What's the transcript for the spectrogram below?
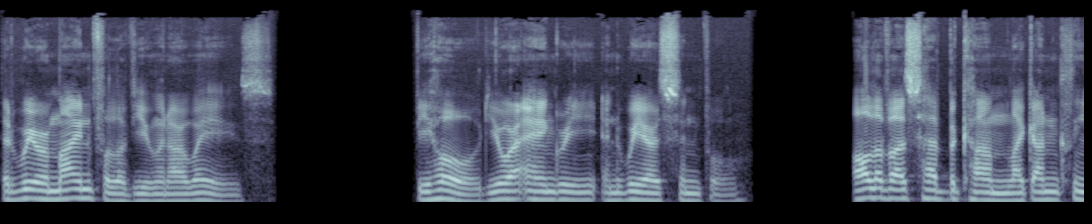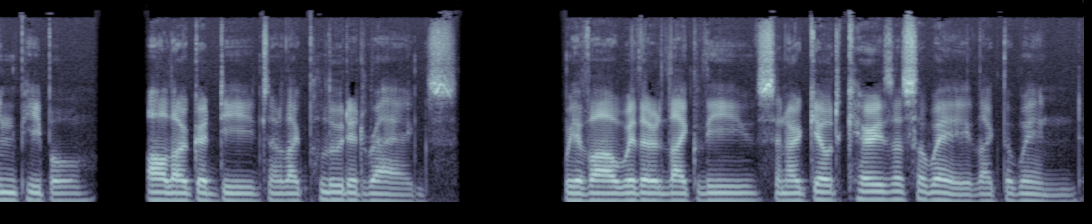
that we were mindful of you in our ways. Behold, you are angry, and we are sinful. All of us have become like unclean people, all our good deeds are like polluted rags. We have all withered like leaves, and our guilt carries us away like the wind.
